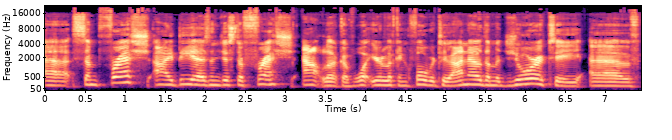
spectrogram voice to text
uh, some fresh ideas and just a fresh outlook of what you're looking forward to. I know the majority of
